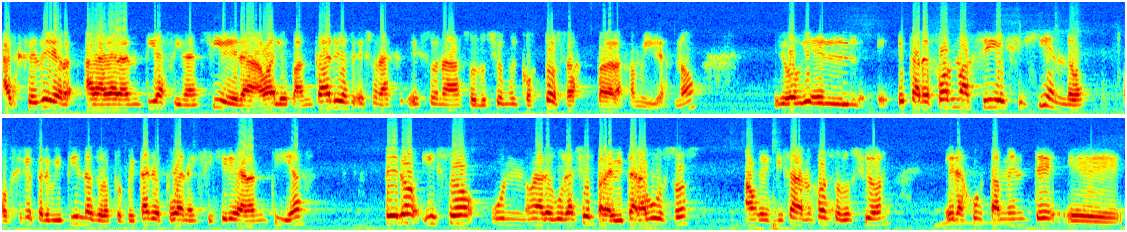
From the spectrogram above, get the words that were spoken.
acceder a la garantía financiera, a vales bancarios, es una, es una solución muy costosa para las familias, ¿no? el, esta reforma sigue exigiendo o sigue permitiendo que los propietarios puedan exigir garantías, pero hizo una regulación para evitar abusos, aunque quizá la mejor solución era justamente eh,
